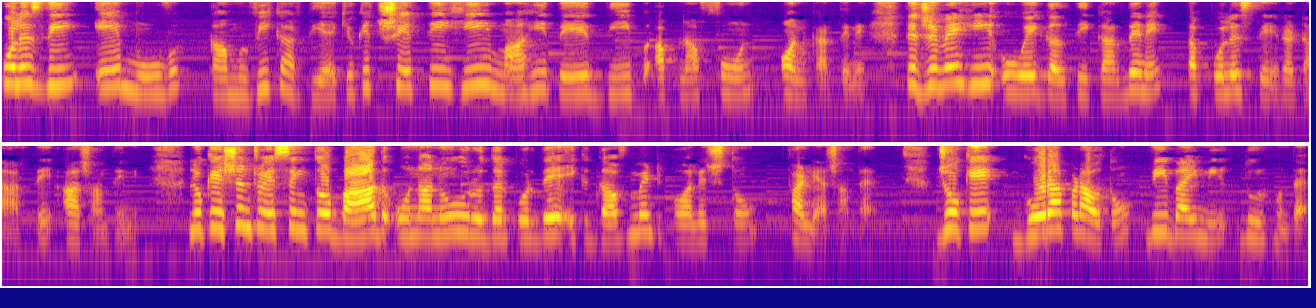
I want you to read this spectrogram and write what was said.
ਪੁਲਿਸ ਦੀ ਇਹ ਮੂਵ ਕੰਮ ਵੀ ਕਰਦੀ ਹੈ ਕਿਉਂਕਿ ਛੇਤੀ ਹੀ ਮਾਹੀ ਤੇ ਦੀਪ ਆਪਣਾ ਫੋਨ ਔਨ ਕਰਦੇ ਨੇ ਤੇ ਜਿਵੇਂ ਹੀ ਉਹ ਇਹ ਗਲਤੀ ਕਰਦੇ ਨੇ ਤਾਂ ਪੁਲਿਸ ਦੇ ਰਡਾਰ ਤੇ ਆ ਜਾਂਦੇ ਨੇ। ਲੋਕੇਸ਼ਨ ਟ੍ਰੇਸਿੰਗ ਤੋਂ ਬਾਅਦ ਉਹਨਾਂ ਨੂੰ ਰੁਦਰਪੁਰ ਦੇ ਇੱਕ ਗਵਰਨਮੈਂਟ ਕਾਲਜ ਤੋਂ ਫੜ ਲਿਆ ਜਾਂਦਾ ਹੈ, ਜੋ ਕਿ ਗੋਰਾ ਪੜਾਓ ਤੋਂ 20 ਮੀਲ ਦੂਰ ਹੁੰਦਾ ਹੈ।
